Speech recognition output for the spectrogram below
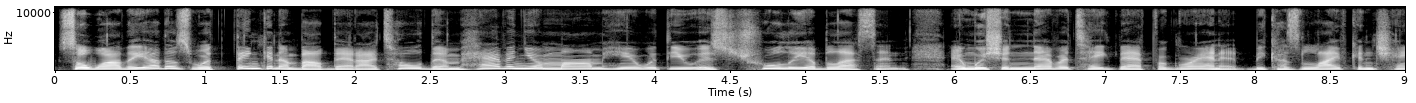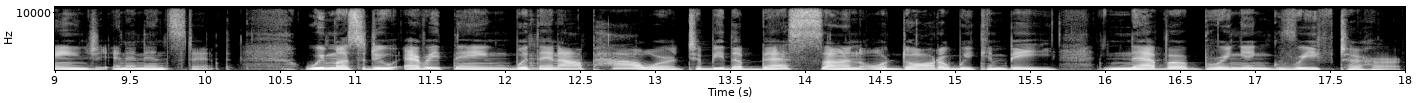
So while the others were thinking about that, I told them having your mom here with you is truly a blessing, and we should never take that for granted because life can change in an instant. We must do everything within our power to be the best son or daughter we can be, never bringing grief to her.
